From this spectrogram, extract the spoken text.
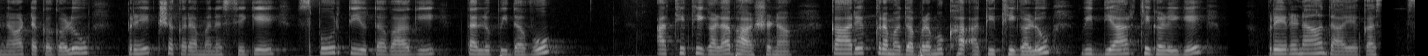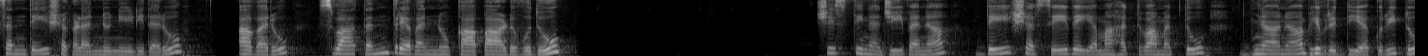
ನಾಟಕಗಳು ಪ್ರೇಕ್ಷಕರ ಮನಸ್ಸಿಗೆ ಸ್ಫೂರ್ತಿಯುತವಾಗಿ ತಲುಪಿದವು. ಅತಿಥಿಗಳ ಭಾಷಣ. ಕಾರ್ಯಕ್ರಮದ ಪ್ರಮುಖ ಅತಿಥಿಗಳು ವಿದ್ಯಾರ್ಥಿಗಳಿಗೆ ಪ್ರೇರಣಾದಾಯಕ ಸಂದೇಶಗಳನ್ನು ನೀಡಿದರು. ಅವರು ಸ್ವಾತಂತ್ರ್ಯವನ್ನು ಕಾಪಾಡುವುದು, ಶಿಸ್ತಿನ ಜೀವನ, ದೇಶ ಸೇವೆಯ ಮಹತ್ವ ಮತ್ತು ಜ್ಞಾನಾಭಿವೃದ್ಧಿಯ ಕುರಿತು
